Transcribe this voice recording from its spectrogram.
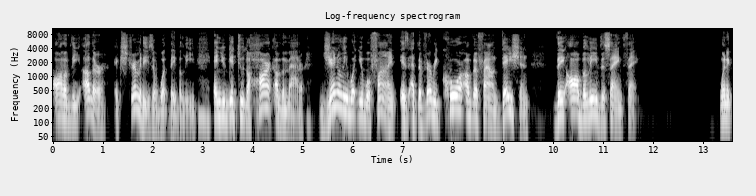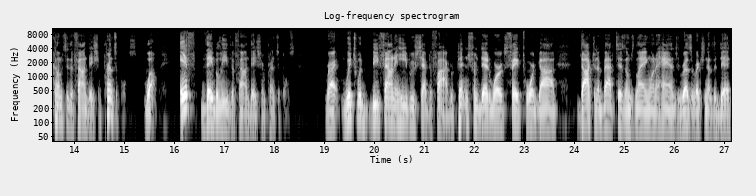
all of the other extremities of what they believe and you get to the heart of the matter generally what you will find is at the very core of the foundation they all believe the same thing when it comes to the foundation principles. Well, if they believe the foundation principles, right, which would be found in Hebrews chapter 5 repentance from dead works, faith toward God, doctrine of baptisms, laying on of hands, resurrection of the dead,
